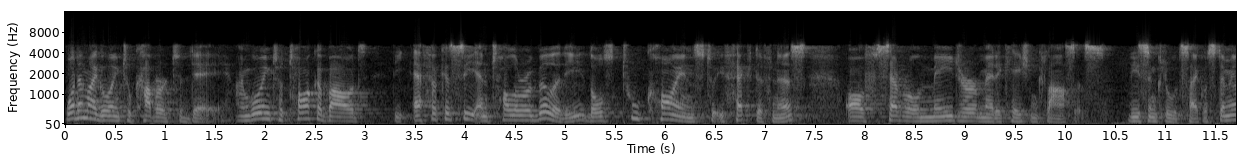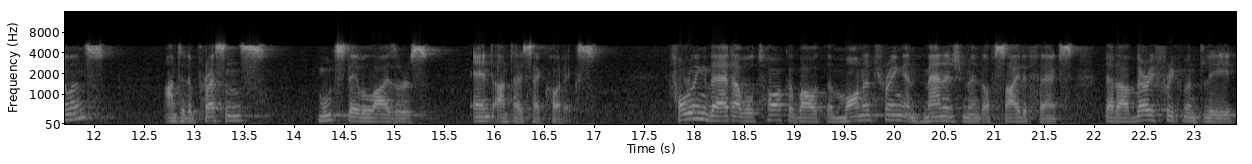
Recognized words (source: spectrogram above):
What am I going to cover today? I'm going to talk about the efficacy and tolerability, those two coins to effectiveness, of several major medication classes. These include psychostimulants, antidepressants, mood stabilizers, and antipsychotics. Following that, I will talk about the monitoring and management of side effects that are very frequently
